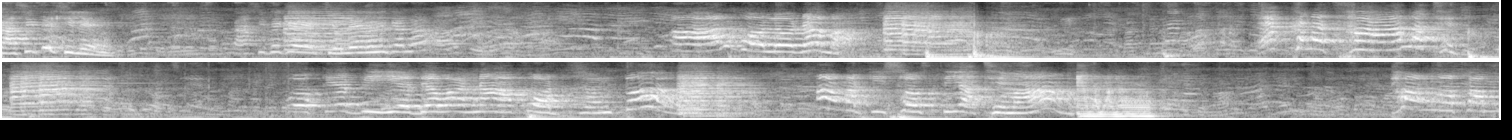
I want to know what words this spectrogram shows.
কাশিতে ছিলেন। কাশি থেকে চলে এলেন কেন? আর বলো না, মা। একখানা ছাল আছে ওকে বিয়ে দেওয়া না পর্যন্ত আমার কি স্বস্তি আছে, মা? ধর্ম কাম্য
